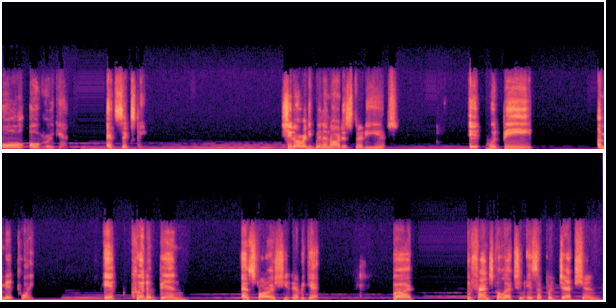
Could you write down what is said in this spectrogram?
all over again at 60. She'd already been an artist 30 years. It would be a midpoint. It could have been as far as she'd ever get. But the French collection is a projection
